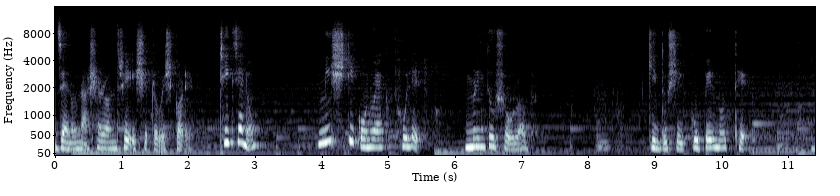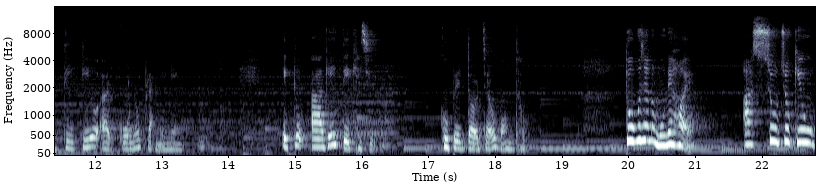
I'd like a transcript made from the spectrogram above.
যেন নাসারন্ধ্রে এসে প্রবেশ করে। ঠিক যেন মিষ্টি কোনো এক ফুলের মৃদু সৌরভ। কিন্তু সেই কূপের মধ্যে দ্বিতীয় আর কোনো প্রাণী নেই। একটু আগেই দেখেছি। কূপের দরজাও বন্ধ। তবু যেন মনে হয়, আশ্চর্য কেউ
